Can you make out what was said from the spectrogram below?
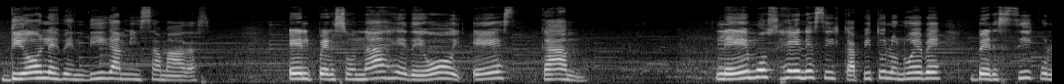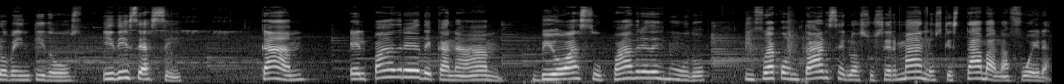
Dios les bendiga, mis amadas. El personaje de hoy es Cam. Leemos Génesis capítulo 9, versículo 22, y dice así, Cam, el padre de Canaán, vio a su padre desnudo y fue a contárselo a sus hermanos que estaban afuera.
